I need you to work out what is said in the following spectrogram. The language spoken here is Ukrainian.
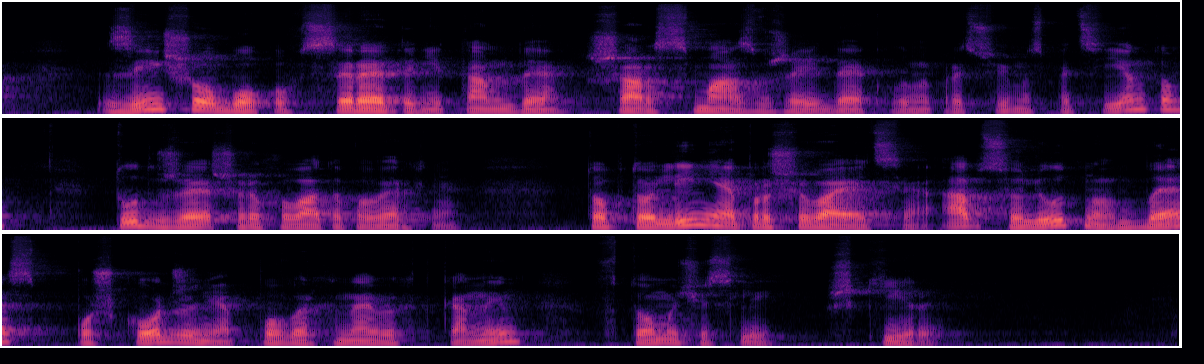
з іншого боку, всередині, там, де шар смаз вже йде, коли ми працюємо з пацієнтом, тут вже шероховата поверхня. Тобто лінія прошивається абсолютно без пошкодження поверхневих тканин, в тому числі шкіри.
